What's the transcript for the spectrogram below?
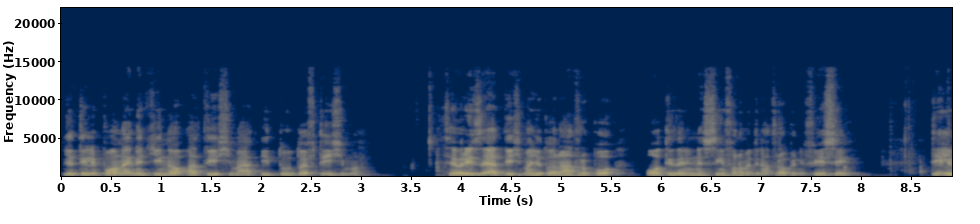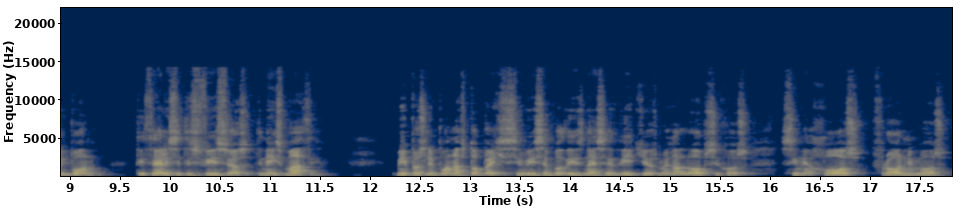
Γιατί λοιπόν να είναι εκείνο ατύχημα ή τούτο ευτύχημα; Θεωρείς δε ατύχημα για τον άνθρωπο ότι δεν είναι σύμφωνο με την ανθρώπινη φύση; Τι λοιπόν, τη θέληση της φύσεως την έχεις μάθει. Μήπως λοιπόν αυτό που έχει συμβεί σε εμποδίζει να είσαι δίκαιος, μεγαλόψυχος, συνεχώς, φρόνιμος,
